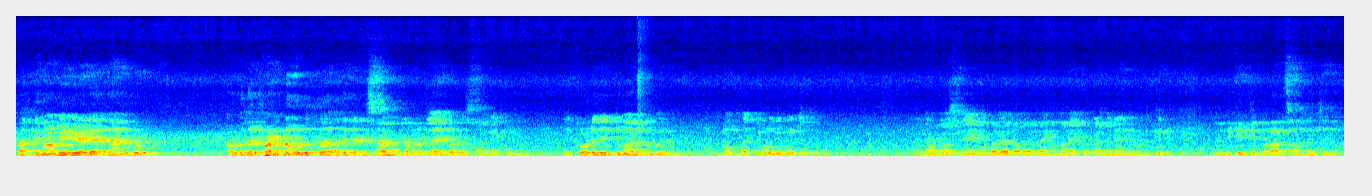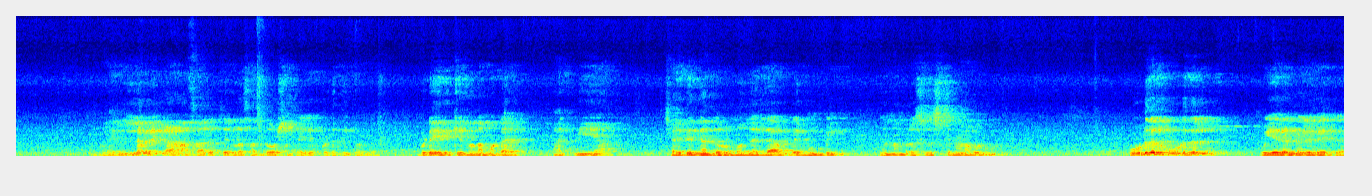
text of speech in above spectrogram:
ഫത്തിമ ബീവിയുടെ ഞാനൊരു അവിടുന്ന് ഒരു ഫണ്ട് കൊടുത്ത് അതിന്റെ അടിസ്ഥാനത്തിൽ അവിടെ ലൈബ്രറി സ്ഥാപിക്കുന്നു. ഹൈക്കോടതി ജഡ്ജിമാരൊക്കെ വരും. അപ്പം പറ്റുമോ എന്ന് ചോദിച്ചപ്പോൾ എന്നോടുള്ള സ്നേഹം കൊണ്ടല്ലേ പറയുന്നത് ഇന്ന് ആയിക്കോട്ടെ അങ്ങനെയാണ് ഇവിടേക്ക് എനിക്ക് എത്തിപ്പെടാൻ സാധിച്ചത്. നിങ്ങളെല്ലാവരെയും കാണാൻ സാധിച്ചതിലുള്ള സന്തോഷം രേഖപ്പെടുത്തിക്കൊണ്ട് ഇവിടെ ഇരിക്കുന്ന നമ്മുടെ ആത്മീയ ചൈതന്യം തുറമ്പുന്ന എല്ലാവരുടെയും മുമ്പിൽ ഞാൻ നമ്രശിഷ്ടനാകുന്നു കൂടുതൽ കൂടുതൽ ഉയരങ്ങളിലേക്ക്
